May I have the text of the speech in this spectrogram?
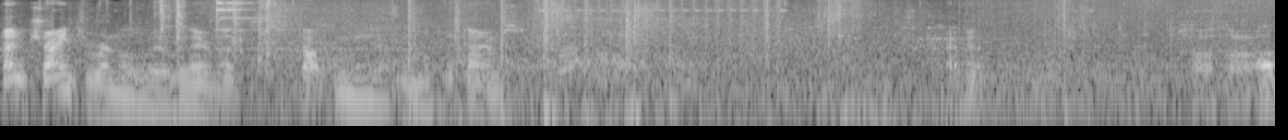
I'm trying to run all the way over there, but it's stopping me multiple times. Grab it. I'll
